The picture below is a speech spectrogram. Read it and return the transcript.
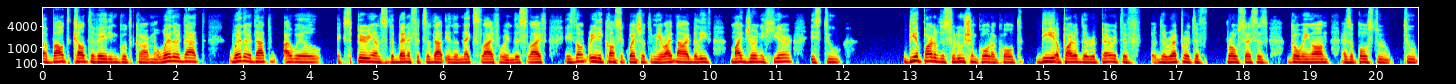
about cultivating good karma. Whether that whether that i will experience the benefits of that in the next life or in this life is not really consequential to me. Right now i believe my journey here is to be a part of the solution quote unquote be a part of the reparative the reparative processes going on as opposed to to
